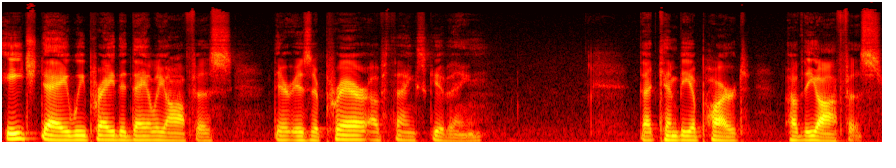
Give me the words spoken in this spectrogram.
Each day we pray the daily office. There is a prayer of thanksgiving that can be a part of the office.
